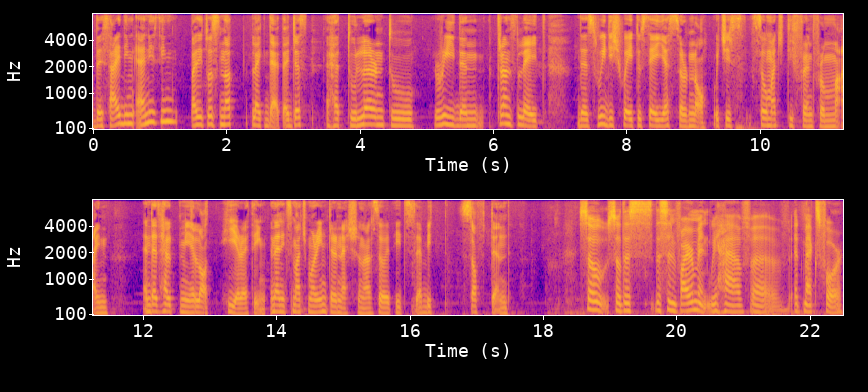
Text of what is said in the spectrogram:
deciding anything, but it was not like that. I just had to learn to read and translate the Swedish way to say yes or no, which is so much different from mine. And that helped me a lot here, I think. And then it's much more international, so it's a bit softened. So, so this this environment we have uh, at Max Four,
